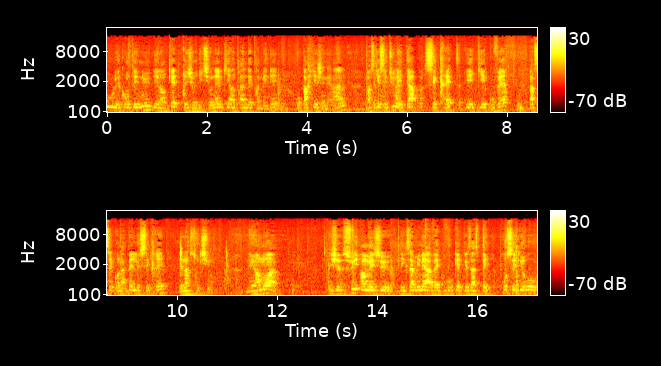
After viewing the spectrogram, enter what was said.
ou le contenu de l'enquête préjuridictionnelle qui est en train d'être menée au parquet général, parce que c'est une étape secrète et qui est couverte par ce qu'on appelle le secret de l'instruction. Néanmoins, je suis en mesure d'examiner avec vous quelques aspects procéduraux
